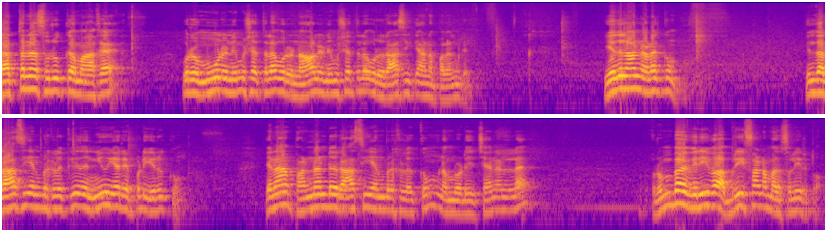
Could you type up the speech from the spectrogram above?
ரத்தன சுருக்கமாக ஒரு மூணு நிமிஷத்தில் ஒரு நாலு நிமிஷத்தில் ஒரு ராசிக்கான பலன்கள். எதெல்லாம் நடக்கும்? இந்த ராசி என்பர்களுக்கு இந்த நியூ இயர் எப்படி இருக்கும்? ஏன்னா பன்னெண்டு ராசி அன்பர்களுக்கும் நம்மளுடைய சேனலில் ரொம்ப விரிவாக ப்ரீஃபாக நம்ம அதை சொல்லியிருக்கோம்.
